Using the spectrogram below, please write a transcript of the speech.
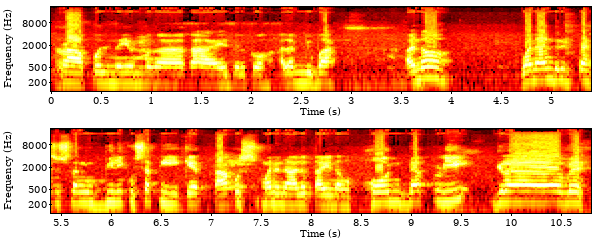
raffle na yun mga ka-idol ko. Alam nyo ba? Ano? 100 pesos lang yung bili ko sa ticket tapos mananalo tayo ng Honda Click. Grabe.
